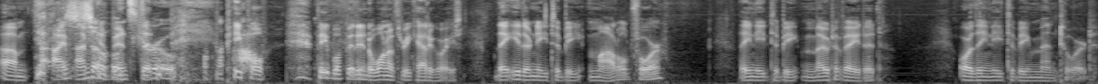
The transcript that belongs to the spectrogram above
um, I, I'm So convinced true. that people people fit into one of three categories. They either need to be modeled for, they need to be motivated, or they need to be mentored.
